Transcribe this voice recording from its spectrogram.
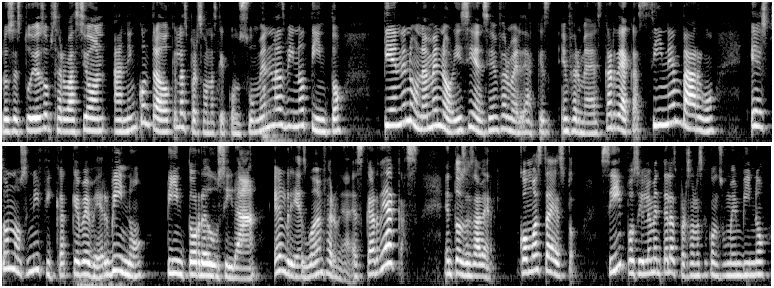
Los estudios de observación han encontrado que las personas que consumen más vino tinto tienen una menor incidencia de enfermedades, cardíacas. Sin embargo, esto no significa que beber vino tinto reducirá el riesgo de enfermedades cardíacas. Entonces, a ver, ¿cómo está esto? Sí, posiblemente las personas que consumen vino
